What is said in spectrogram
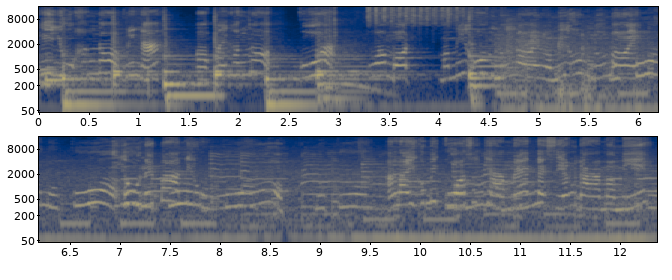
ที่อยู่ข้างนอกนี่นะ ออกไปข้างนอกกลัวกลัวหมดมามีอุ้มหนูหน่อยมามีอุ้มหนูหน่อยกลัวหนูกลัวอยู่ในบ้านนี่โอ้โหหนูกลัว อะไรก็ไม่กลัวสักอย่างแม้แต่เสียงด่ามามีกลัว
